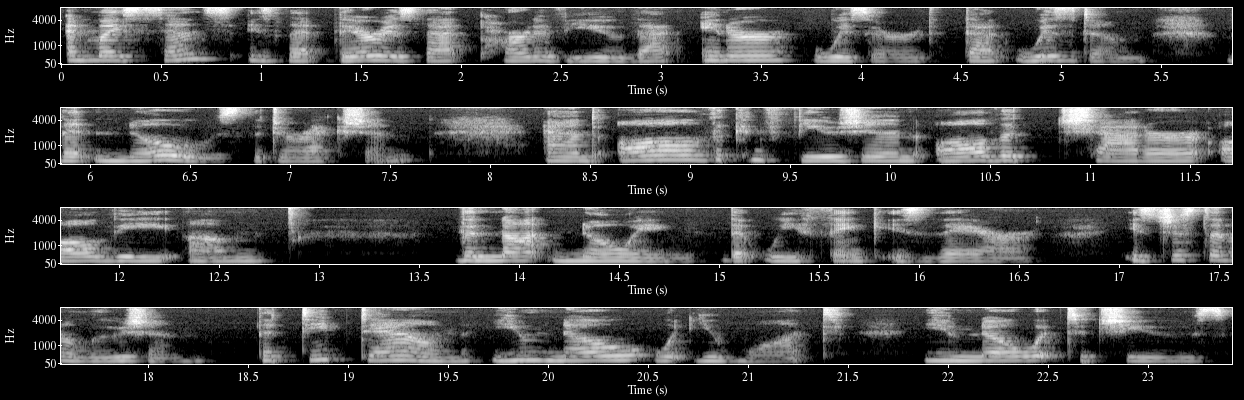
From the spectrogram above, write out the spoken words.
And my sense is that there is that part of you, that inner wizard, that wisdom that knows the direction. And all the confusion, all the chatter, all the um, the not knowing that we think is there is just an illusion. That deep down, you know what you want. You know what to choose.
